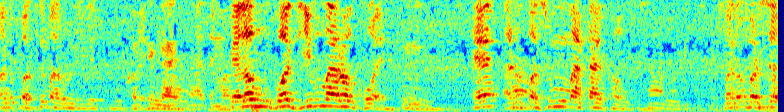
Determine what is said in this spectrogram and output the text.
અને પછી મારું નિવેદ હું પછી કરું નાય હા, તેમાં પેલો મૂકો જીવ મારો ખોય. હે? અને. પછી હું માતા ખાઉં. બરોબર છે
